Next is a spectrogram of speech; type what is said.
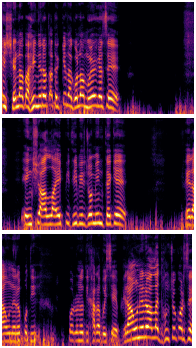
এই সেনাবাহিনীরাও তাদের কেনা গোলাম হয়ে গেছে। ইনশাআল্লাহ এই পৃথিবীর জমিন থেকে ফেরাউনেরও প্রতি পরিণতি খারাপ হয়েছে ফেরাউনেরও আল্লাহ ধ্বংস করছে,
